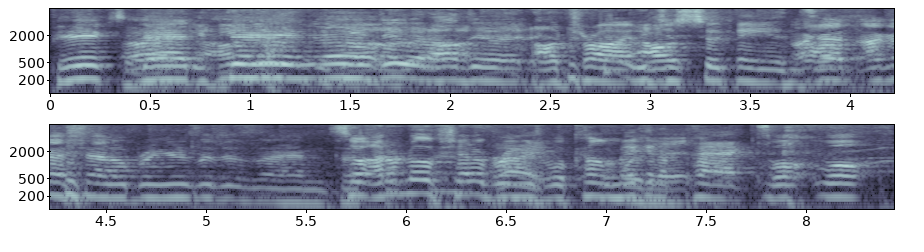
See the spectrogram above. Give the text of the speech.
Pick that if I'll you, do do thing it, if up. you do it, I'll do it. I'll try. We I'll- just shook hands. I got I got Shadowbringers. I just I hadn't. So I don't know if touched it. Shadowbringers Alright, will come we're with making a it. pact. Well, well,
